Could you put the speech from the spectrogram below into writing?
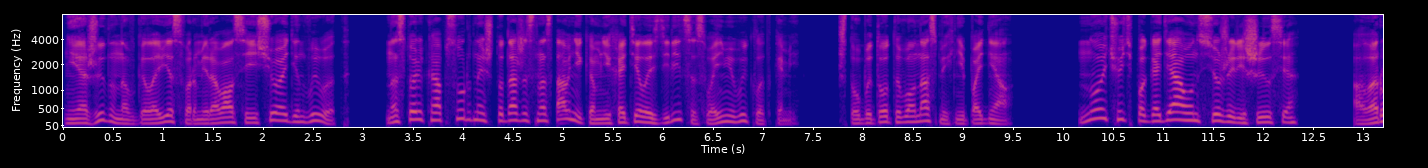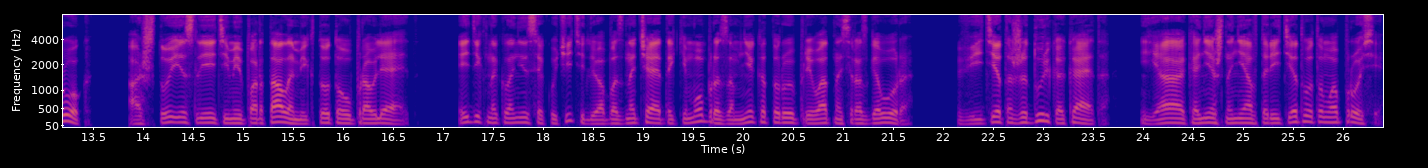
Неожиданно в голове сформировался еще один вывод. Настолько абсурдный, что даже с наставником не хотелось делиться своими выкладками, чтобы тот его насмех не поднял. Но чуть погодя он все же решился. «Аларок, а что если этими порталами кто-то управляет?» Эдик наклонился к учителю, обозначая таким образом некоторую приватность разговора. «Ведь это же дурь какая-то. Я, конечно, не авторитет в этом вопросе,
